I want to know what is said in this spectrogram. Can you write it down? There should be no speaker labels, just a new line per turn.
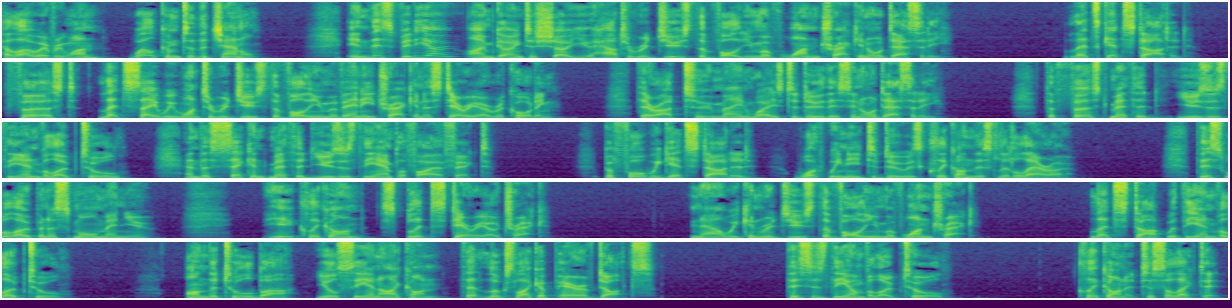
Hello everyone, welcome to the channel. In this video, I'm going to show you how to reduce the volume of one track in Audacity. Let's get started. First, let's say we want to reduce the volume of any track in a stereo recording. There are two main ways to do this in Audacity. The first method uses the envelope tool, and the second method uses the amplify effect. Before we get started, what we need to do is click on this little arrow. This will open a small menu. Here click on Split Stereo Track. Now we can reduce the volume of one track. Let's start with the envelope tool. On the toolbar, you'll see an icon that looks like a pair of dots. This is the envelope tool. Click on it to select it.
